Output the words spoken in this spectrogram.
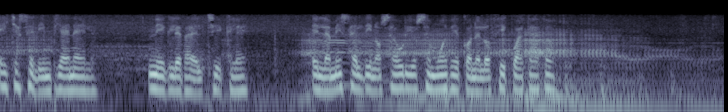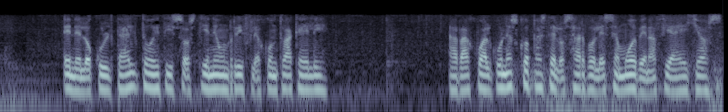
Ella se limpia en él. Nick le da el chicle. En la mesa el dinosaurio se mueve con el hocico atado. En el ocultalto Eddie sostiene un rifle junto a Kelly. Abajo algunas copas de los árboles se mueven hacia ellos.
